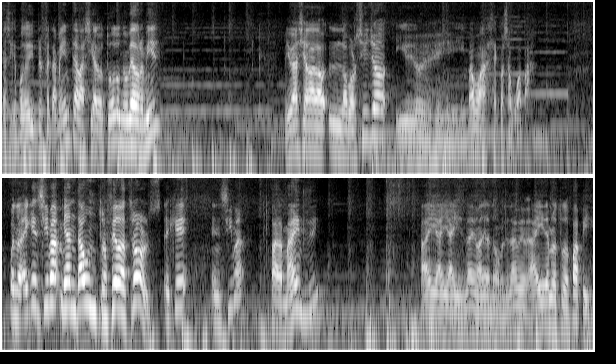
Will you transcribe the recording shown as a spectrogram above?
Así que puedo ir perfectamente a vaciarlo todo. No voy a dormir. Me voy a vaciar los bolsillos y, vamos a hacer cosas guapas. Bueno, es que encima me han dado un trofeo de trolls. Es que encima para Mainri. Ay, ay, ay, dame madera noble. Dame, ahí, dámelo todo, papi.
